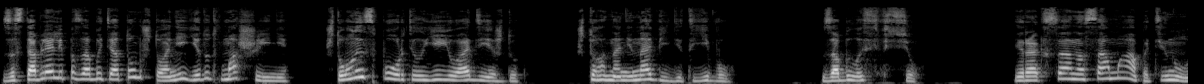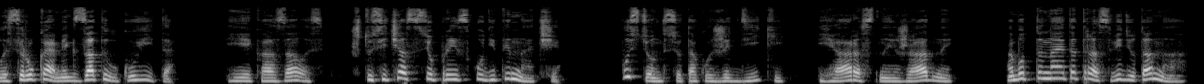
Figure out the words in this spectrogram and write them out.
заставляли позабыть о том, что они едут в машине, что он испортил ее одежду, что она ненавидит его. Забылось все. И Роксана сама потянулась руками к затылку Вита. Ей казалось, что сейчас все происходит иначе. Пусть он все такой же дикий, яростный и жадный, а будто на этот раз ведет она.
